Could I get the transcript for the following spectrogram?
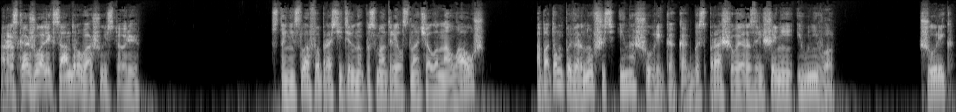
расскажу Александру вашу историю. Станислав вопросительно посмотрел сначала на Лауш, а потом, повернувшись, и на Шурика, как бы спрашивая разрешения и у него. Шурик,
